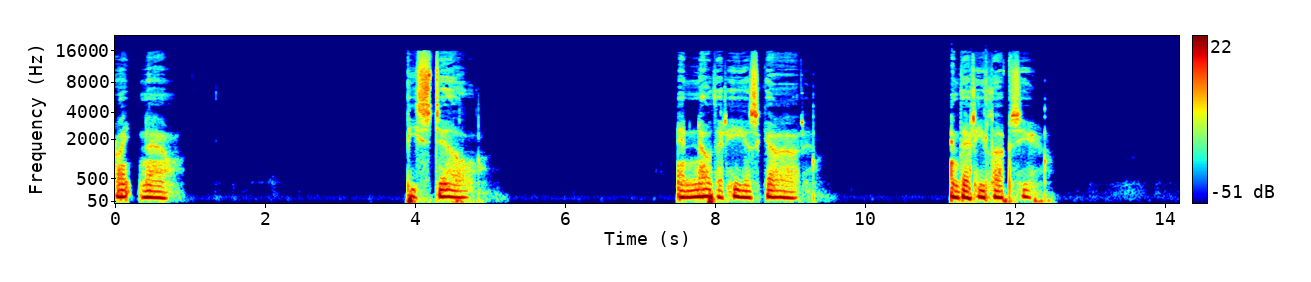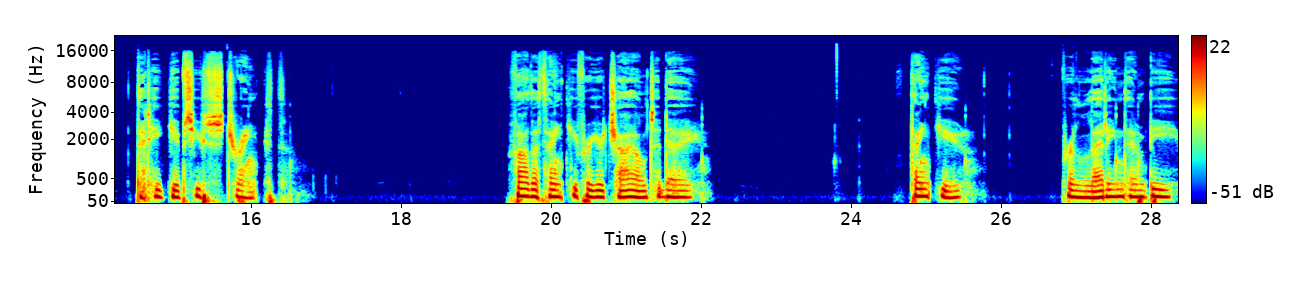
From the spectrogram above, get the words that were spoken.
right now. Be still and know that He is God and that He loves you, that He gives you strength. Father, thank you for your child today thank you for letting them be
